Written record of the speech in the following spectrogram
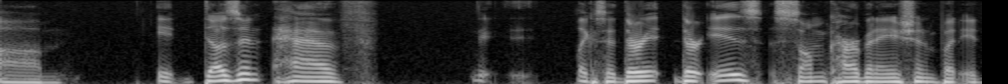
Um, it doesn't have, like I said, there there is some carbonation, but it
